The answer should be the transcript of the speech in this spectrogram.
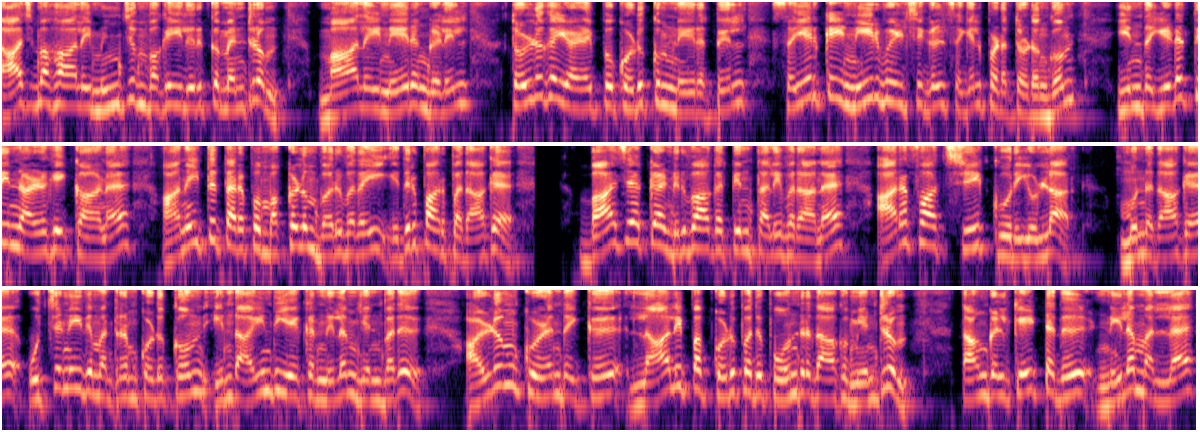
தாஜ்மஹாலை மிஞ்சும் வகையில் இருக்கும் என்றும் மாலை நேரங்களில் தொழுகை அழைப்பு கொடுக்கும் நேரத்தில் செயற்கை நீர்வீழ்ச்சிகள் செயல்படத் தொடங்கும். இந்த இடத்தின் அழகை காண அனைத்து தரப்பு மக்களும் வருவதை எதிர்பார்ப்பதாக பாஜக நிர்வாகத்தின் தலைவரான அரஃபாத் ஷேக் கூறியுள்ளார். முன்னதாக உச்சநீதிமன்றம் கொடுக்கும் இந்த ஐந்து ஏக்கர் நிலம் என்பது அழும் குழந்தைக்கு லாலிபப் கொடுப்பது போன்றதாகும் என்றும் தாங்கள் கேட்டது நிலம் அல்ல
